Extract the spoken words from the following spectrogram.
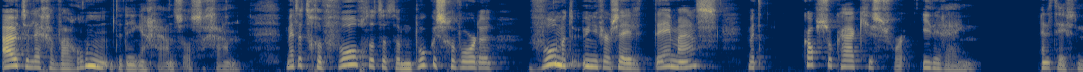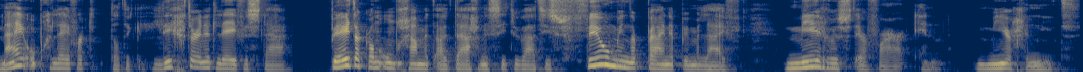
uit te leggen waarom de dingen gaan zoals ze gaan. Met het gevolg dat het een boek is geworden vol met universele thema's, met kapstokhaakjes voor iedereen. En het heeft mij opgeleverd dat ik lichter in het leven sta, beter kan omgaan met uitdagende situaties, veel minder pijn heb in mijn lijf, meer rust ervaar en meer geniet.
